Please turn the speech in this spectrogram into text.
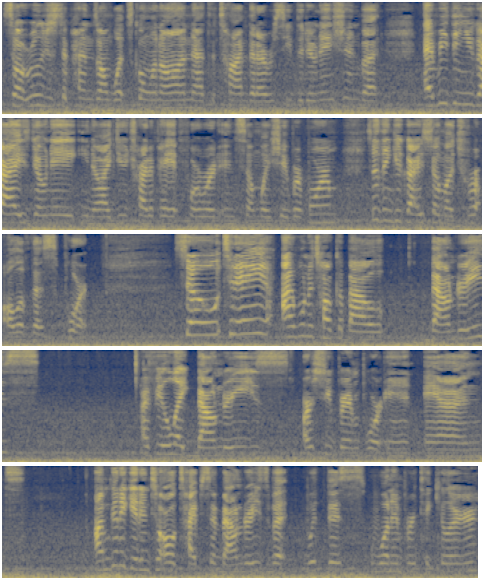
So it really just depends on what's going on at the time that I receive the donation. But everything you guys donate, you know, I do try to pay it forward in some way, shape, or form. So thank you guys so much for all of the support. So today I want to talk about boundaries. I feel like boundaries are super important and I'm going to get into all types of boundaries, but with this one in particular,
